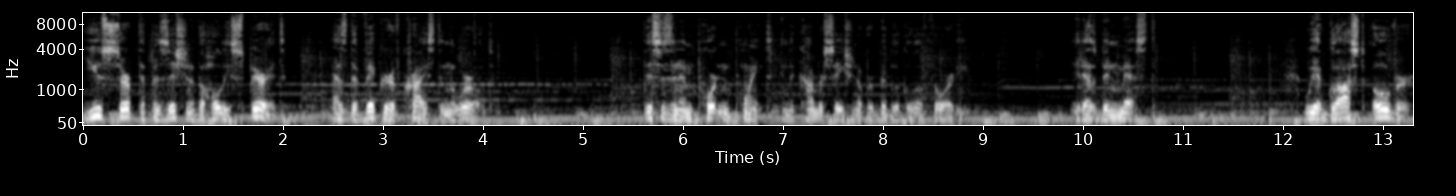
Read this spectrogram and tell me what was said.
usurp the position of the Holy Spirit as the vicar of Christ in the world. This is an important point in the conversation over biblical authority. It has been missed. We have glossed over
